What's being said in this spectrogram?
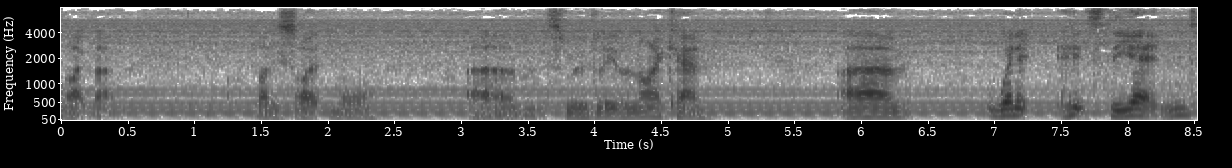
like that. Bloody sight more um, smoothly than I can. Um, when it hits the end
